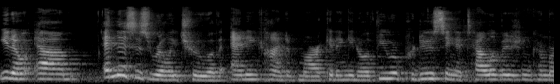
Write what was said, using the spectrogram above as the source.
You know, um, and this is really true of any kind of marketing. You know, if you were producing a television commercial,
